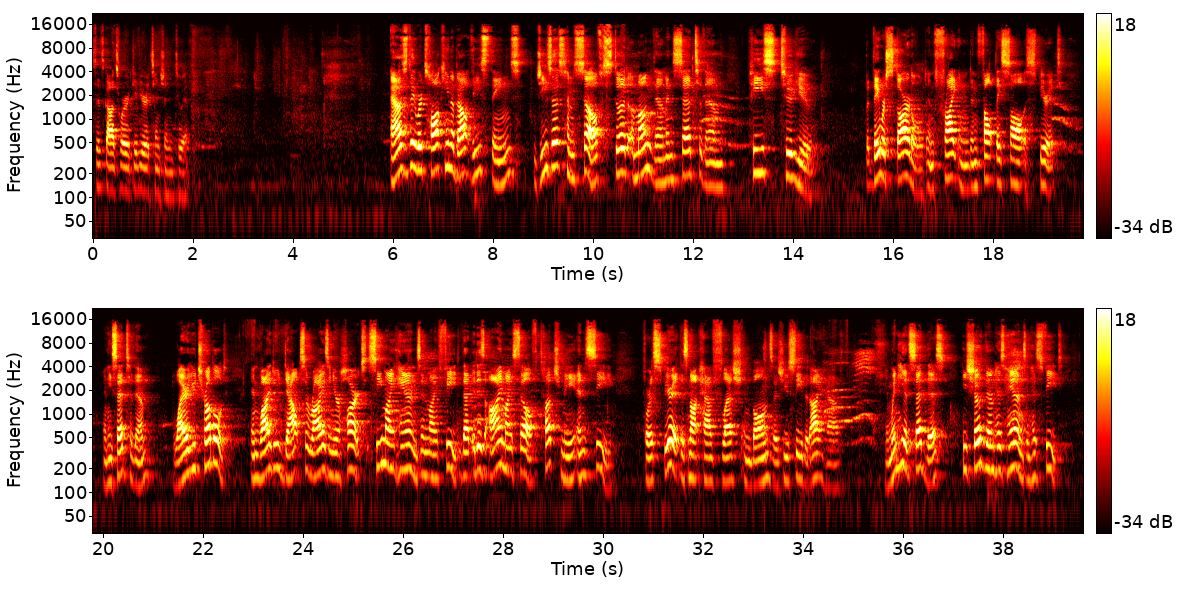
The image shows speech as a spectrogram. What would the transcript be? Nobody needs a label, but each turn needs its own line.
This is God's word. Give your attention to it. As they were talking about these things, Jesus himself stood among them and said to them, Peace to you. But they were startled and frightened and thought they saw a spirit. And he said to them, Why are you troubled? And why do doubts arise in your hearts? See my hands and my feet, that it is I myself. Touch me and see. For a spirit does not have flesh and bones, as you see that I have. And when he had said this, he showed them his hands and his feet.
